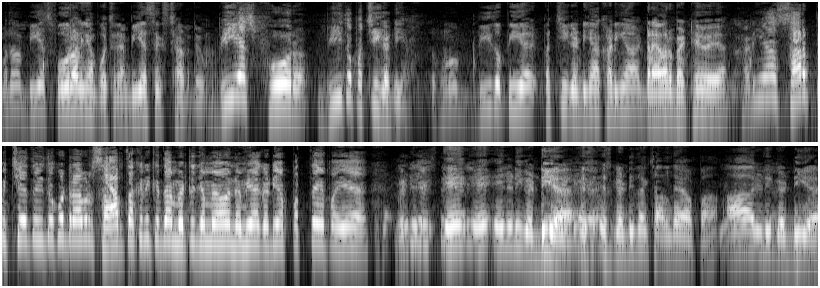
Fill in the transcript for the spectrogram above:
ਮਤਲਬ BS4 ਵਾਲੀਆਂ ਪੁੱਛ ਰਿਹਾ BS6 ਛੱਡ ਦਿਓ। BS4 20 ਤੋਂ 25 ਗੱਡੀਆਂ। ਤੇ ਹੁਣ ਉਹ 20 ਤੋਂ 25 ਗੱਡੀਆਂ ਖੜੀਆਂ ਡਰਾਈਵਰ ਬੈਠੇ ਹੋਏ ਆ। ਖੜੀਆਂ ਸਰ ਪਿੱਛੇ ਤੁਸੀਂ ਦੇਖੋ ਡਰਾਈਵਰ ਸਾਹਿਬ ਤੱਕ ਨਹੀਂ ਕਿਦਾਂ ਮਿੱਟ ਜੰਮੇ ਹੋਏ ਨਵੀਆਂ ਗੱਡੀਆਂ ਪੱਤੇ ਪਏ ਆ। ਗੱਡੀਆਂ ਇਹ ਇਹ ਇਹ ਜਿਹੜੀ ਗੱਡੀ ਹੈ ਇਸ ਇਸ ਗੱਡੀ ਤੱਕ ਚੱਲਦੇ ਆ ਆਪਾਂ ਆ ਜਿਹੜੀ ਗੱਡੀ ਹੈ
